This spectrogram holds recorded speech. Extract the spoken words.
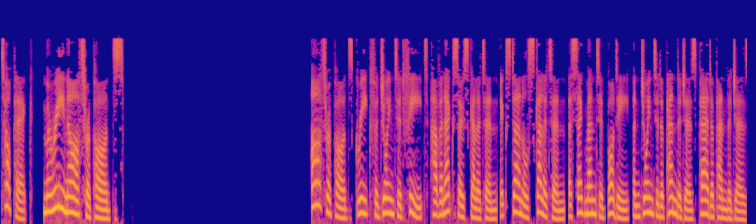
Topic: Marine arthropods. Arthropods Greek for jointed feet have an exoskeleton external skeleton, a segmented body, and jointed appendages paired appendages.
